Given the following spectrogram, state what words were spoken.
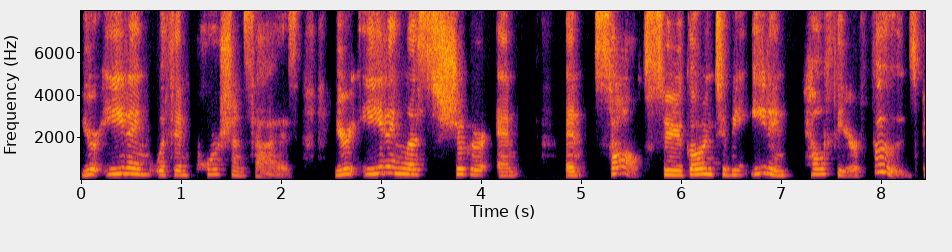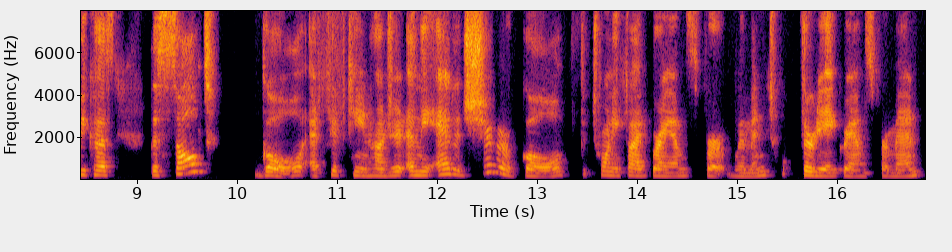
You're eating within portion size. You're eating less sugar and, and salt. So you're going to be eating healthier foods because the salt goal at 1500 and the added sugar goal 25 grams for women 38 grams for men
